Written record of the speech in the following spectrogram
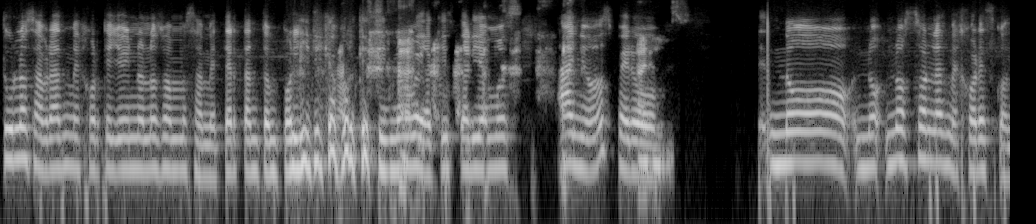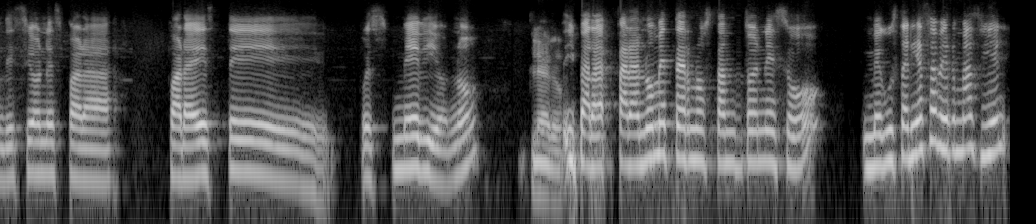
tú lo sabrás mejor que yo y no nos vamos a meter tanto en política porque si no, aquí estaríamos años, pero No, no, no son las mejores condiciones para, para este pues medio, ¿no? Claro. Y para, para no meternos tanto en eso, me gustaría saber más bien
